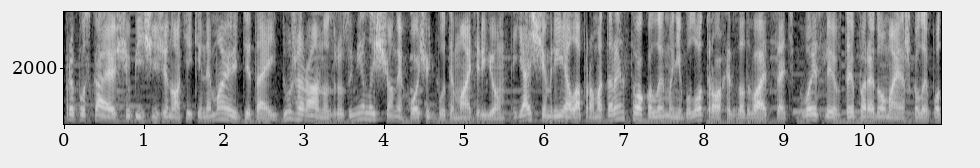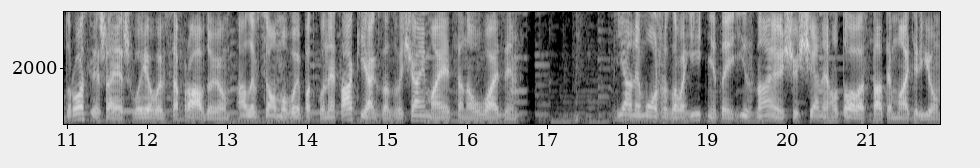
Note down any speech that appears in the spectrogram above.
Припускаю, що більшість жінок, які не мають дітей, дуже рано зрозуміли, що не хочуть бути матір'ю. Я ще мріяла про материнство, коли мені було трохи за 20. Вислів, ти передумаєш, коли подорослішаєш, виявився правдою. Але в цьому випадку не так, як зазвичай мається на увазі. Я не можу завагітніти і знаю, що ще не готова стати матір'ю.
